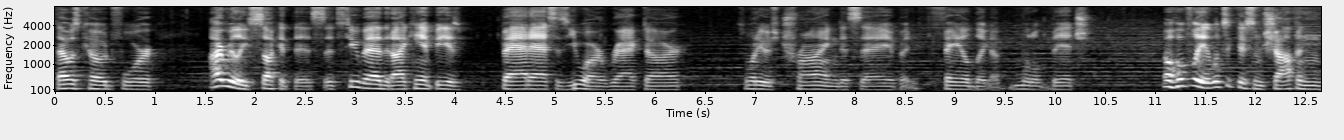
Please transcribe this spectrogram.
That was code for, I really suck at this. It's too bad that I can't be as badass as you are, Rakdar. That's what he was trying to say, but he failed like a little bitch. Oh, hopefully it looks like there's some shopping,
